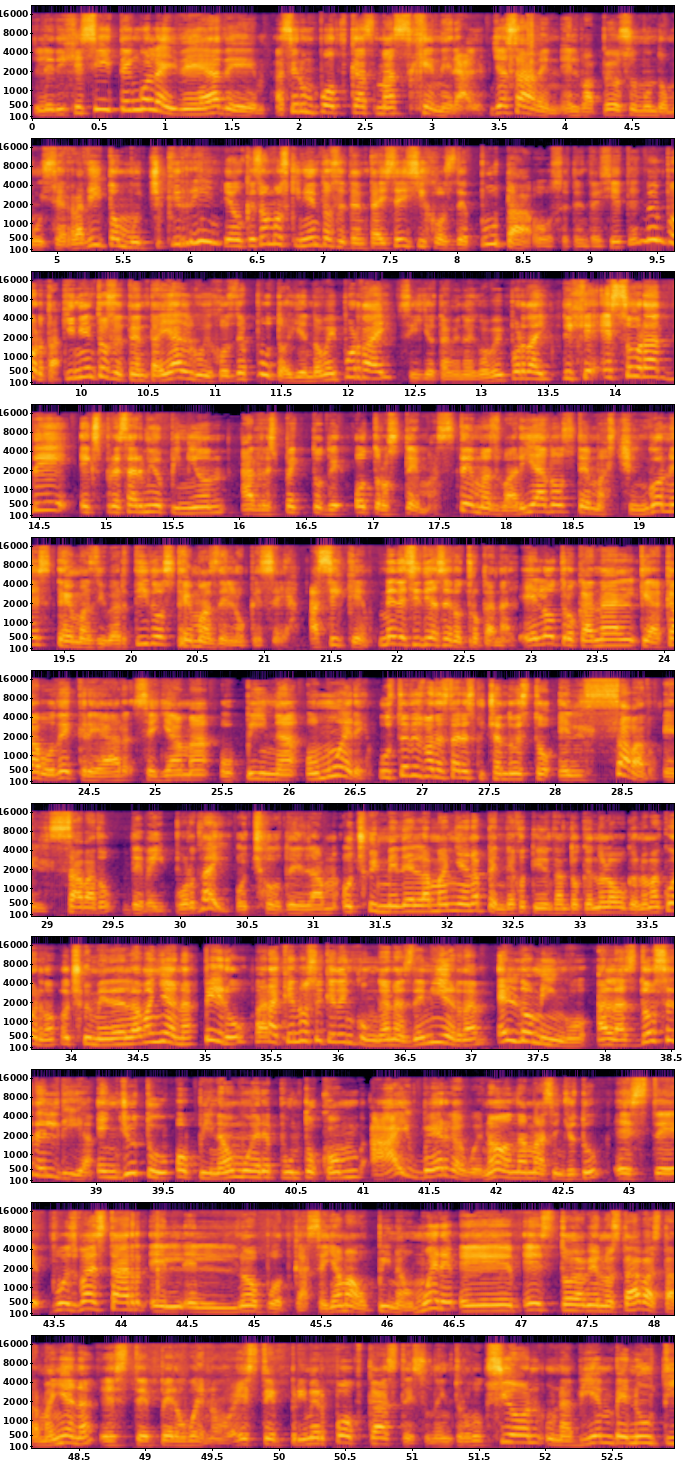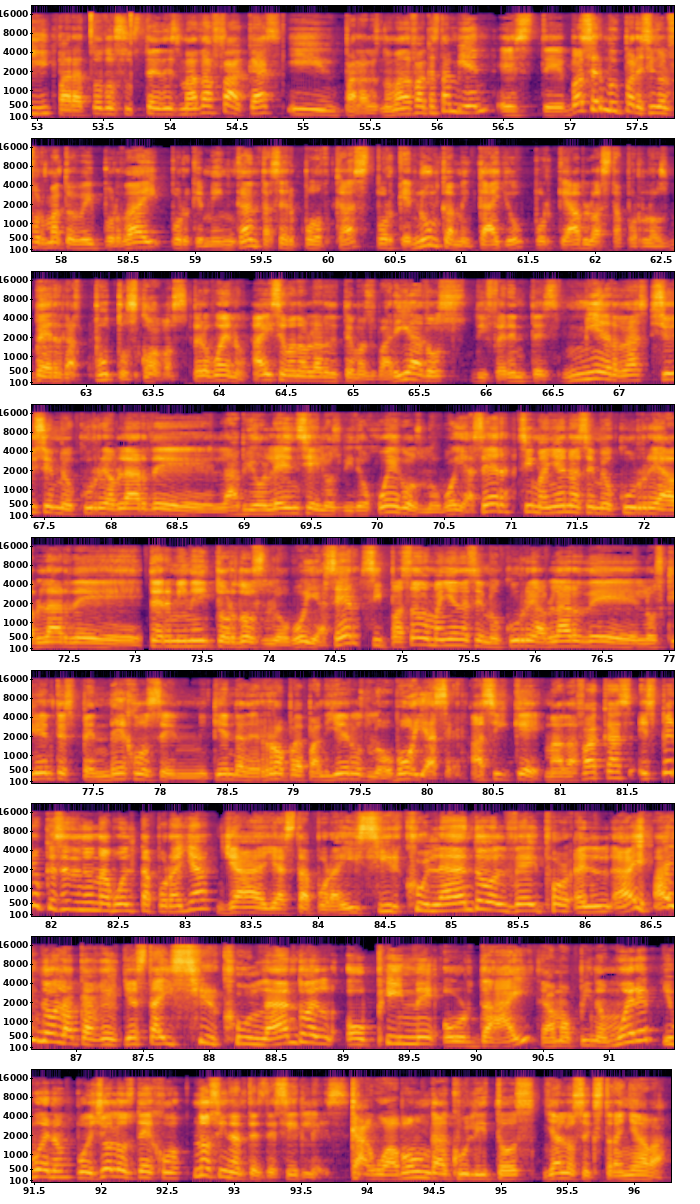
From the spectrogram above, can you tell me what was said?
Le dije, sí, tengo la idea de hacer un podcast más general. Ya saben, el vapeo es un mundo muy cerradito, muy chiquirrín. Y aunque somos 576 hijos de puta, o 77, no importa, 570 y algo hijos de puta oyendo Vapor Die, sí, yo también oigo Vapor Die, dije, es hora de expresar mi opinión al respecto de otros temas. Temas variados, temas chingones, temas divertidos, temas de lo que sea. Así que me decidí a hacer otro canal. El otro canal que acabo de crear se llama Opina o Muere. Ustedes van a estar escuchando esto el sábado, el sábado de Vapor Die, 8 de la 8 y media de la mañana, pendejo tiene tanto que no lo hago que no me acuerdo, 8 y media de la mañana, pero para que no se queden con ganas de mierda, el domingo a las 12 del día en YouTube, opinaomuere.com, ay verga, güey, no, nada más en YouTube, este, pues va a estar el, el nuevo podcast, se llama Opina o Muere, eh, es, todavía no está, va a estar mañana, este, pero bueno, este primer podcast es una introducción, una bienvenuti para todos ustedes madafacas y para las no madafacas también, este, va a ser muy parecido al formato de Vapor Die, porque me encanta hacer podcast, porque nunca me callo, porque hablo hasta por los vergas putos codos, pero bueno, ahí se van a hablar de temas variados, diferentes mierdas, si hoy se me ocurre hablar de la violencia y los videojuegos, lo voy a hacer, si mañana se me ocurre hablar de Terminator 2, lo voy a hacer, si pasado mañana se me ocurre hablar de los clientes pendejos en mi tienda de ropa de pandilleros, lo voy a hacer. Así que, madafacas, espero que se den una vuelta por allá. Ya, ya está por ahí circulando el vapor, el... Ay, ay, no la cagué. Ya está ahí circulando el Opine or Die. Se llama Opine o Muere. Y bueno, pues yo los dejo, no sin antes decirles, caguabonga, culitos. Ya los extrañaba.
